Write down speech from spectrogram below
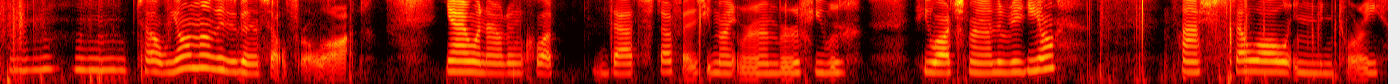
Mm-hmm. So, we all know this is gonna sell for a lot. Yeah, I went out and collected that stuff, as you might remember if you if you watched my other video. Slash sell all inventory.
